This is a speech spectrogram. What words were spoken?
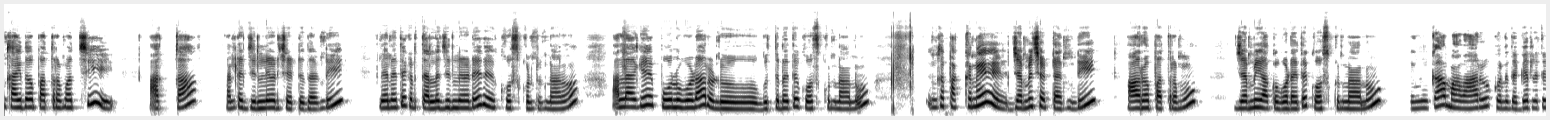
ఇంకా ఐదో పత్రం వచ్చి అక్క అంటే జిల్లేడు చెట్టుదండి. నేనైతే ఇక్కడ తెల్ల జిల్లేడే కోసుకుంటున్నాను. అలాగే పూలు కూడా రెండు గుత్తులైతే కోసుకున్నాను. ఇంకా పక్కనే జమ్మి చెట్టు అండి ఆరో పత్రము. జమ్మి ఆకు కూడా అయితే కోసుకున్నాను. ఇంకా మా వారు కొన్ని దగ్గరలో అయితే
